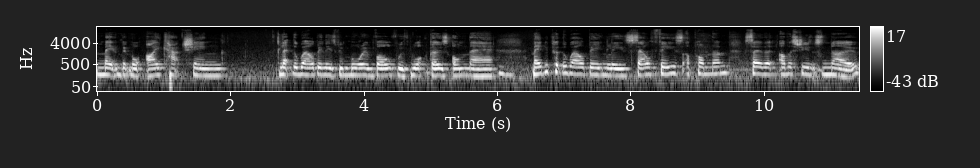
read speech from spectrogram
make them a bit more eye-catching, let the wellbeing leads be more involved with what goes on there. Maybe put the wellbeing leads selfies upon them so that other students know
